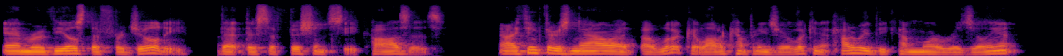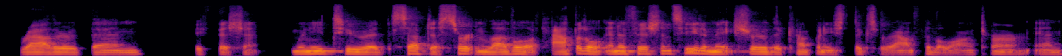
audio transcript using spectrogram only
and reveals the fragility that this efficiency causes. And I think there's now a, a look, a lot of companies are looking at how do we become more resilient rather than efficient. We need to accept a certain level of capital inefficiency to make sure the company sticks around for the long term. And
